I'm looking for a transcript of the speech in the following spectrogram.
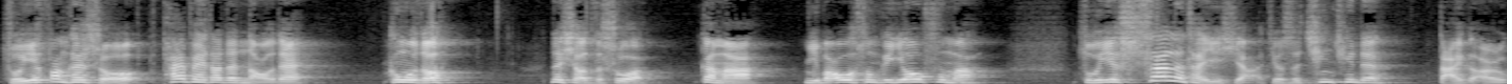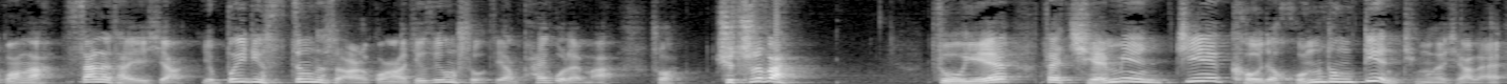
祖爷放开手，拍拍他的脑袋：“跟我走。”那小子说：“干嘛？你把我送给妖妇吗？”祖爷扇了他一下，就是轻轻的打一个耳光啊，扇了他一下，也不一定是真的是耳光啊，就是用手这样拍过来嘛。说去吃饭。祖爷在前面街口的馄饨店停了下来，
